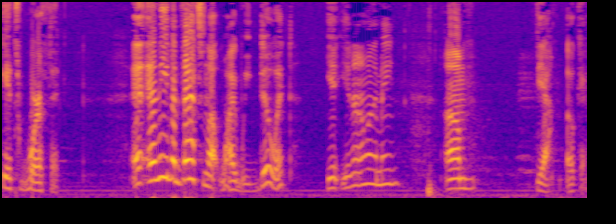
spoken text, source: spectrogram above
It's worth it. And, and even that's not why we do it. You, you know what I mean? Um, yeah, okay.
